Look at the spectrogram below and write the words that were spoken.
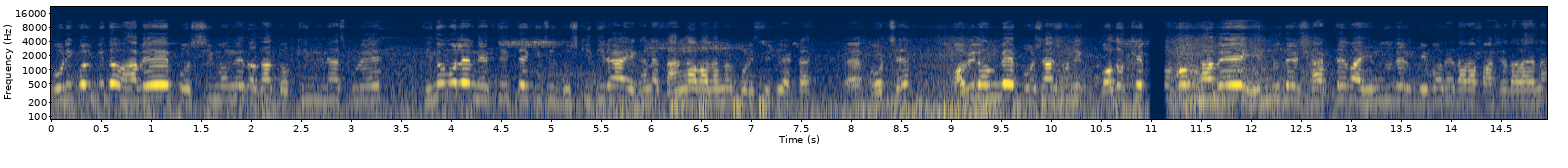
পরিকল্পিতভাবে পশ্চিমবঙ্গে তথা দক্ষিণ দিনাজপুরে তৃণমূলের নেতৃত্বে কিছু দুষ্কৃতীরা এখানে দাঙ্গা বাঁধানোর পরিস্থিতি একটা করছে। অবিলম্বে প্রশাসনিক পদক্ষেপ রকমভাবে হিন্দুদের স্বার্থে বা হিন্দুদের বিপদে তারা পাশে দাঁড়ায় না।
